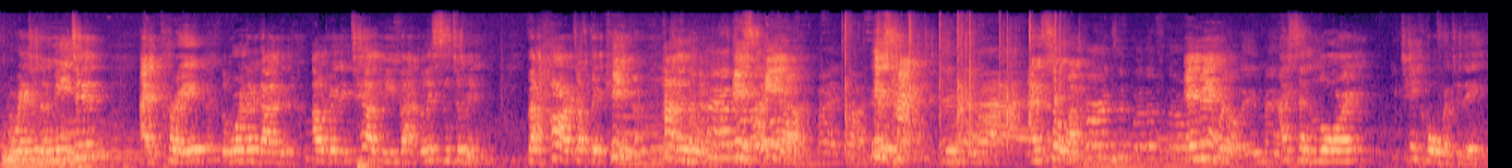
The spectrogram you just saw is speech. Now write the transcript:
I went to the meeting. I prayed. The word of God already tell me that. Listen to me. The heart of the king, hallelujah, is in My God. his hand. Amen. And so uh, I, Turns it with us. Amen. I said, Lord, take over today.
